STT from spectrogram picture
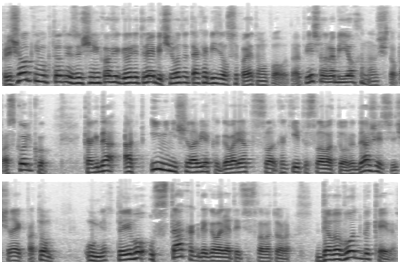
Пришел к нему кто-то из учеников и говорит, Раби, чего ты так обиделся по этому поводу? Ответил Раби Йоханан, что поскольку, когда от имени человека говорят какие-то слова Торы, даже если человек потом умер, то его уста, когда говорят эти слова Тора, «дававод бекевер»,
